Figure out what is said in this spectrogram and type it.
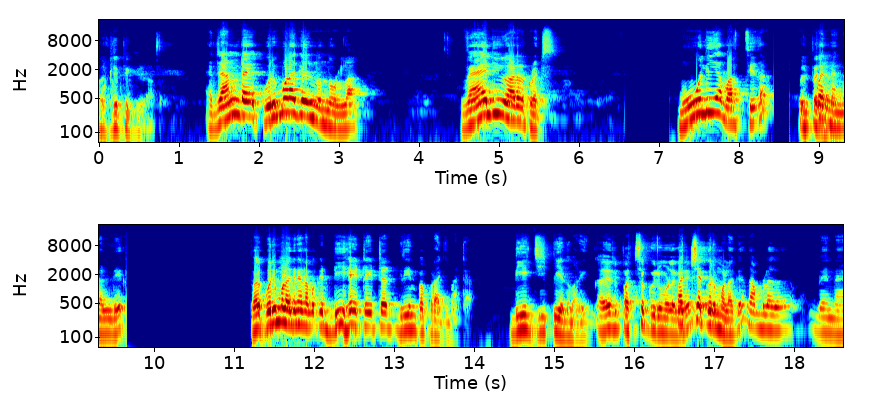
വർദ്ധിപ്പിക്കുക. രണ്ട് കുരുമുളകിൽ നിന്നുള്ള വാല്യൂ ആഡർ പ്രൊഡക്ട്സ് മൂല്യവർദ്ധിത ഉൽപ്പന്നം ഉൽപ്പന്നങ്ങളിലേക്ക്. കുരുമുളകിനെ നമുക്ക് ഡീഹൈഡ്രേറ്റഡ് ഗ്രീൻ പെപ്പറാക്കി മാറ്റാം. ഡി ജി പി എന്ന് പറയും. അതായത് പച്ച കുരുമുളക്. പച്ച കുരുമുളക് നമ്മൾ പിന്നെ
